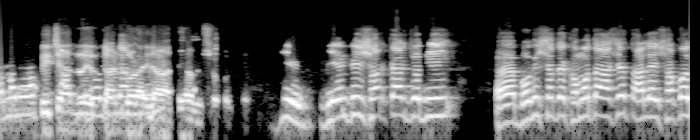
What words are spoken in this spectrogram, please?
মানে বিচারের কাঠগড়ায় দাঁড়াতে হবে সকলকে। বিএনপি সরকার যদি ভবিষ্যতে ক্ষমতা আসে তাহলে সকল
